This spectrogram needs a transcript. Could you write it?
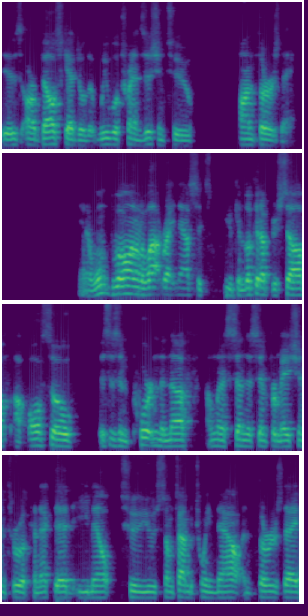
is our bell schedule that we will transition to on Thursday. And I won't dwell on it a lot right now since you can look it up yourself. I'll also, this is important enough. I'm going to send this information through a connected email to you sometime between now and Thursday.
